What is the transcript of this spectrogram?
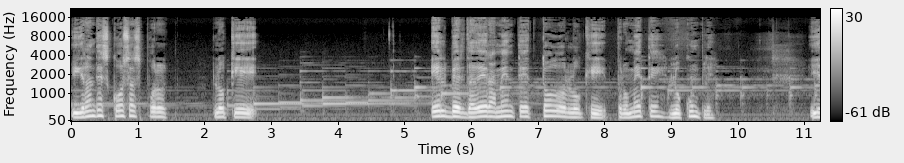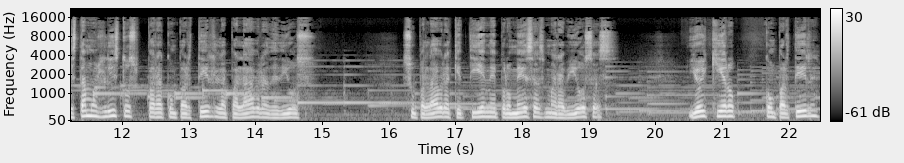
y grandes cosas por lo que Él verdaderamente todo lo que promete lo cumple y estamos listos para compartir la palabra de Dios. Su palabra que tiene promesas maravillosas. Y hoy quiero compartir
